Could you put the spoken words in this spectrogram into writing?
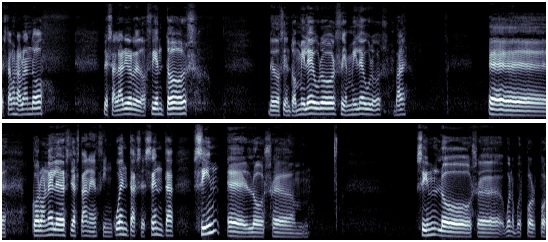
estamos hablando de salarios de 200, de 200.000 euros, 100.000 euros, ¿vale? Eh, coroneles ya están en 50, 60, sin eh, los... Eh, sin los... bueno, pues por, por...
